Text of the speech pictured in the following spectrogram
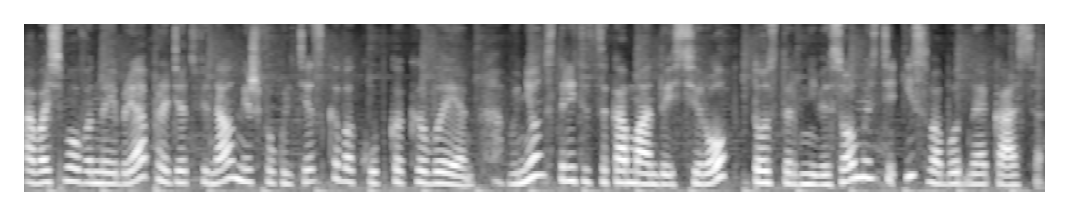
А 8 ноября пройдет финал межфакультетского кубка КВН. В нем встретятся команды «Сироп», «Тостер в невесомости» и «Свободная касса».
